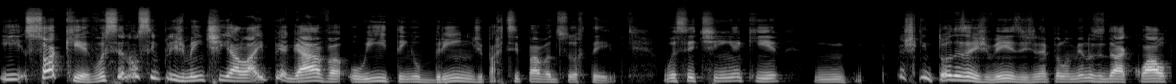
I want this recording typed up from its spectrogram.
E só que você não simplesmente ia lá e pegava o item, o brinde, participava do sorteio. Você tinha que, acho que em todas as vezes, né, pelo menos da qual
